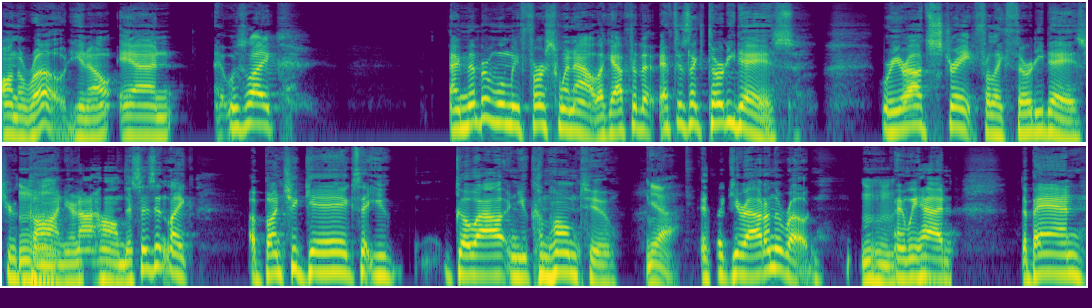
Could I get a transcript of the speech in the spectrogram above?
on the road, you know, and it was like I remember when we first went out, like after the after it's like thirty days, where you're out straight for like thirty days, you're Mhm. gone, you're not home. This isn't like a bunch of gigs that you go out and you come home to. Yeah. It's like you're out on the road. hmm And we had the band,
